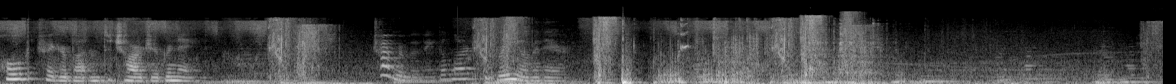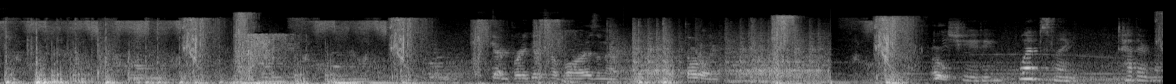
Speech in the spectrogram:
Hold the trigger button to charge your grenade. Try removing the large debris over there. Pretty good so far, isn't it? Totally. Oh, Initiating web sling. Tether mode.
